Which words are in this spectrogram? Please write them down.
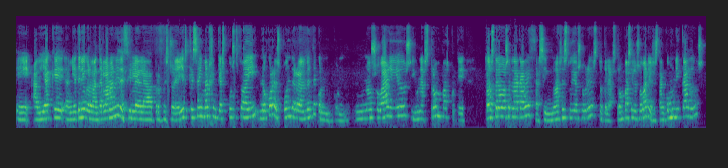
eh, había, que, había tenido que levantar la mano y decirle a la profesora, y es que esa imagen que has puesto ahí no corresponde realmente con, con unos ovarios y unas trompas, porque todos tenemos en la cabeza, si no has estudiado sobre esto, que las trompas y los ovarios están comunicados,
